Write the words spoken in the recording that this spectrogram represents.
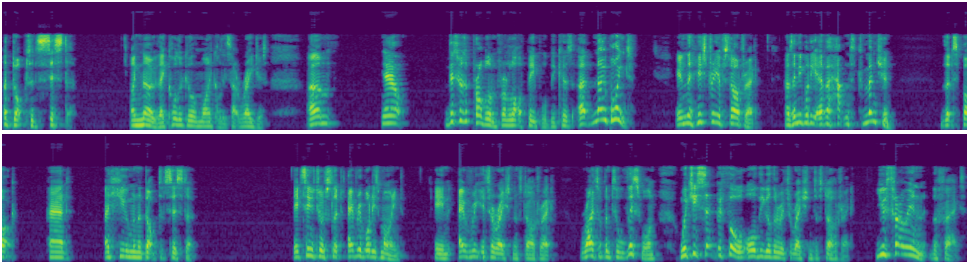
adopted sister. I know, they call the girl Michael, it's outrageous. Um, now, this was a problem for a lot of people because at no point in the history of Star Trek has anybody ever happened to mention that Spock had a human adopted sister? It seems to have slipped everybody's mind in every iteration of Star Trek, right up until this one, which is set before all the other iterations of Star Trek. You throw in the fact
